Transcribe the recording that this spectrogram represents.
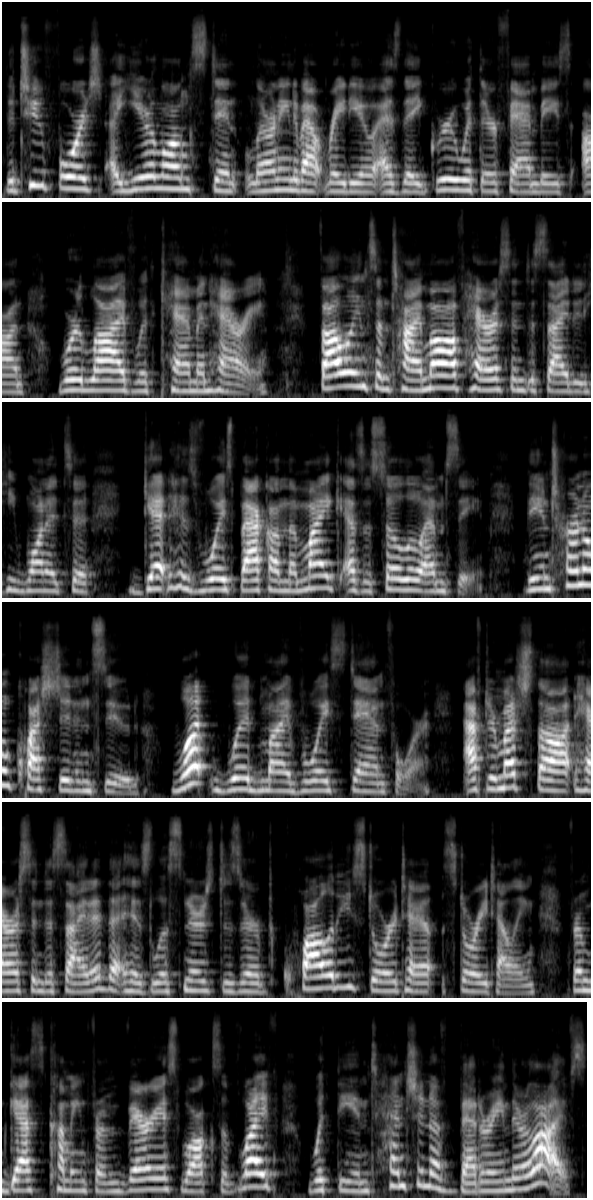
The two forged a year-long stint learning about radio as they grew with their fan base on "We're Live with Cam and Harry." Following some time off, Harrison decided he wanted to get his voice back on the mic as a solo MC. The internal question ensued what would my voice stand for? After much thought, Harrison decided that his listeners deserved quality storytelling from guests coming from various walks of life with the intention of bettering their lives.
